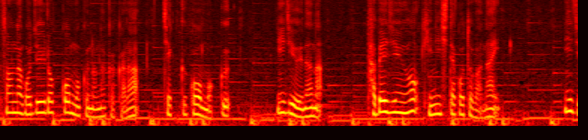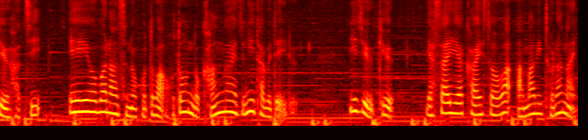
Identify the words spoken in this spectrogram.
そんな56項目の中からチェック項目27食べ順を気にしたことはない。28栄養バランスのことはほとんど考えずに食べている。29野菜や海藻はあまり取らない。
